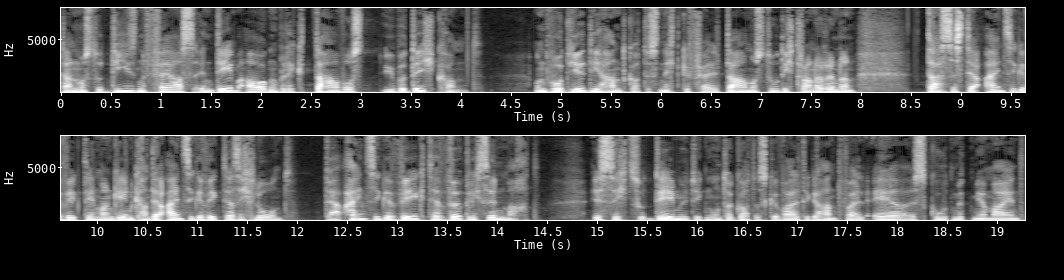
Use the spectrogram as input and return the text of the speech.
Dann musst du diesen Vers in dem Augenblick, da wo es über dich kommt und wo dir die Hand Gottes nicht gefällt, da musst du dich daran erinnern, das ist der einzige Weg, den man gehen kann, der einzige Weg, der sich lohnt, der einzige Weg, der wirklich Sinn macht ist sich zu demütigen unter Gottes gewaltige Hand, weil er es gut mit mir meint,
